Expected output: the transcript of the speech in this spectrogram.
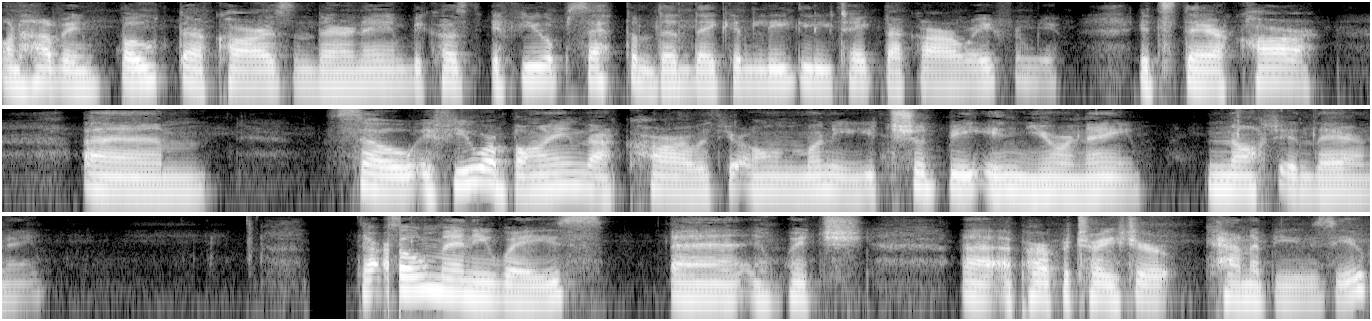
on having both their cars in their name because if you upset them, then they can legally take that car away from you. It's their car. Um, so if you are buying that car with your own money, it should be in your name, not in their name. There are so many ways uh, in which uh, a perpetrator can abuse you.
